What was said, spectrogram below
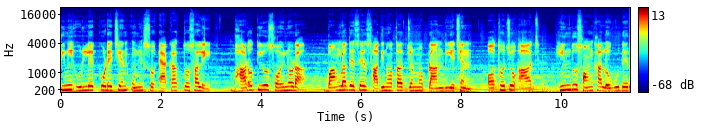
তিনি উল্লেখ করেছেন, উনিশশো একাত্তর সালে ভারতীয় সৈন্যরা বাংলাদেশের স্বাধীনতার জন্য প্রাণ দিয়েছেন, অথচ আজ হিন্দু সংখ্যালঘুদের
